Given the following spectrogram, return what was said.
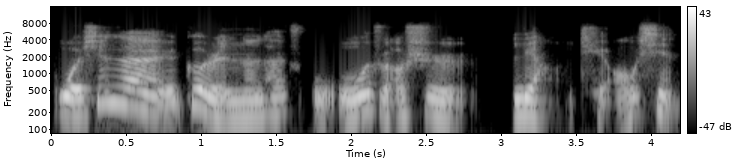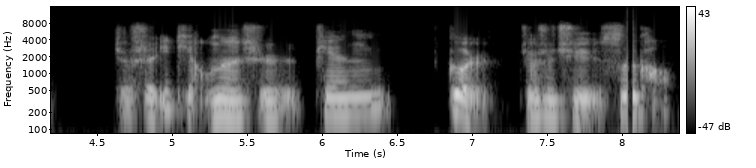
我现在个人呢，他我主要是两条线，就是一条呢是偏。个人就是去思考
